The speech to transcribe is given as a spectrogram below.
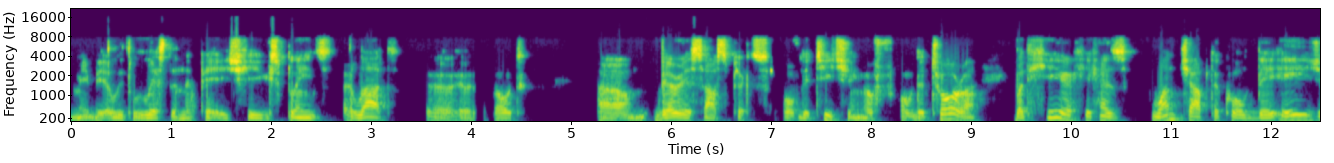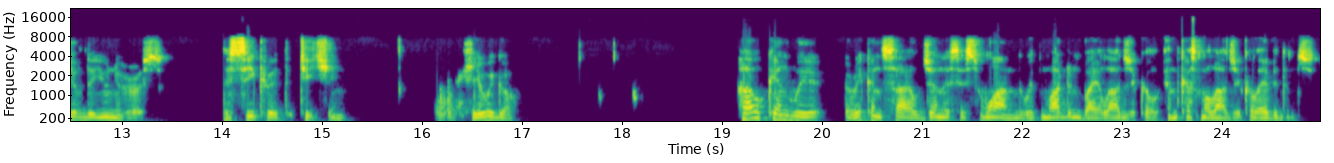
maybe a little less than a page. He explains a lot uh, about um, various aspects of the teaching of, of the Torah, but here he has one chapter called The Age of the Universe, the Secret Teaching. Here we go. How can we reconcile Genesis 1 with modern biological and cosmological evidence?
